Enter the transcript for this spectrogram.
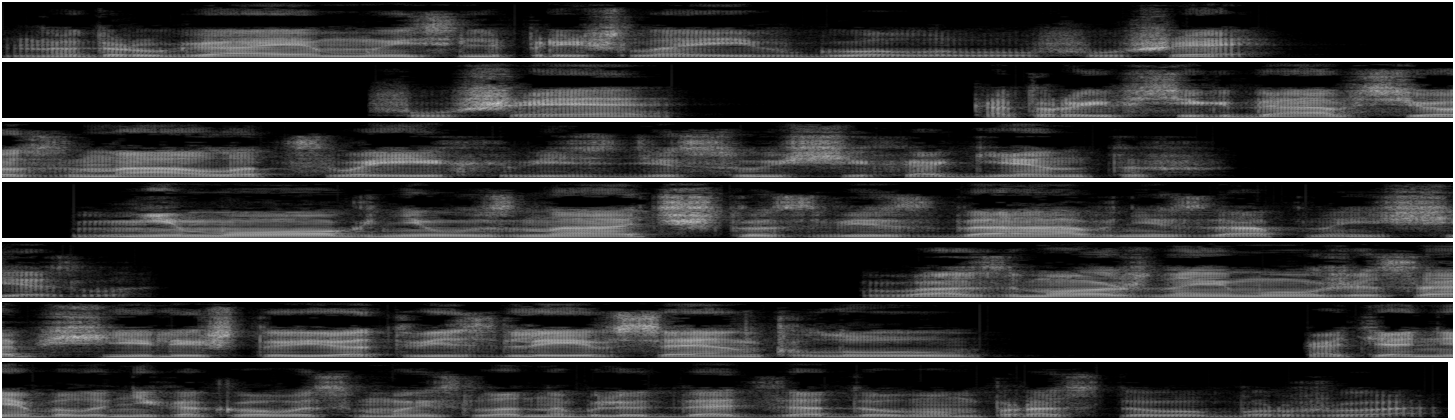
Но другая мысль пришла ей в голову — Фуше. Фуше, который всегда все знал от своих вездесущих агентов, не мог не узнать, что звезда внезапно исчезла. Возможно, ему уже сообщили, что ее отвезли в Сен-Клу, хотя не было никакого смысла наблюдать за домом простого буржуа.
